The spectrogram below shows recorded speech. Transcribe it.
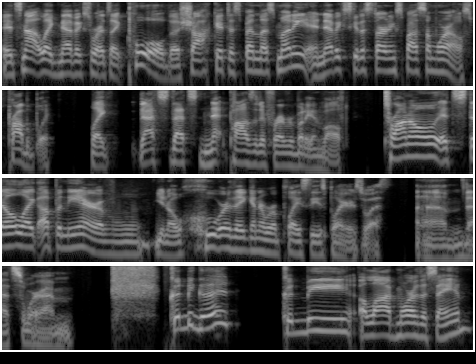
it's not like Nevix where it's like cool, the Shock get to spend less money and Nevix get a starting spot somewhere else. Probably like that's that's net positive for everybody involved. Toronto, it's still like up in the air of you know who are they going to replace these players with. Um, that's where I'm. Could be good, could be a lot more of the same.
